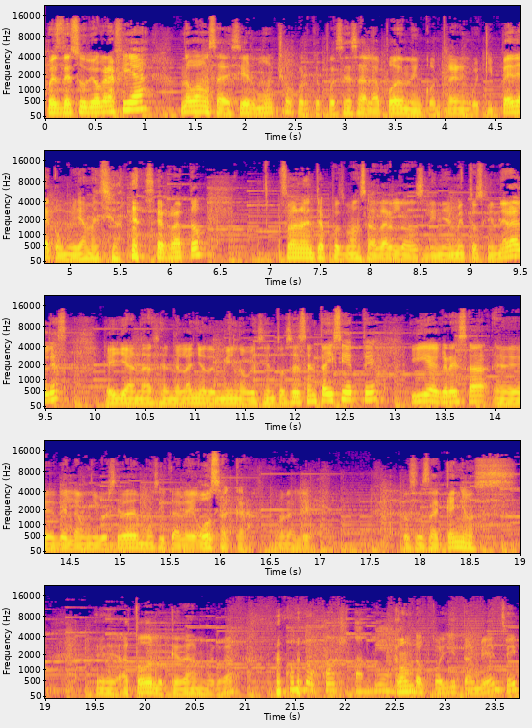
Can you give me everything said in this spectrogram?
pues de su biografía no vamos a decir mucho porque pues esa la pueden encontrar en Wikipedia como ya mencioné hace rato. Solamente pues vamos a dar los lineamientos generales. Ella nace en el año de 1967 y egresa eh, de la Universidad de Música de Osaka. Órale, los osaqueños eh, a todo lo que dan, ¿verdad? Kondo Koji también. Kondo Koji también, sí,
